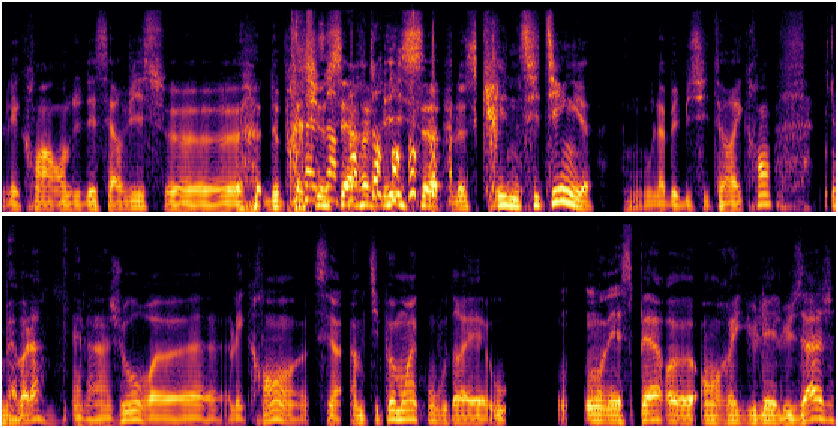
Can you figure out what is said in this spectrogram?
L'écran a rendu des services euh, de précieux services. Le screen sitting ou la babysitter écran, et ben voilà, et ben un jour euh, l'écran c'est un petit peu moins qu'on voudrait ou on espère euh, en réguler l'usage,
